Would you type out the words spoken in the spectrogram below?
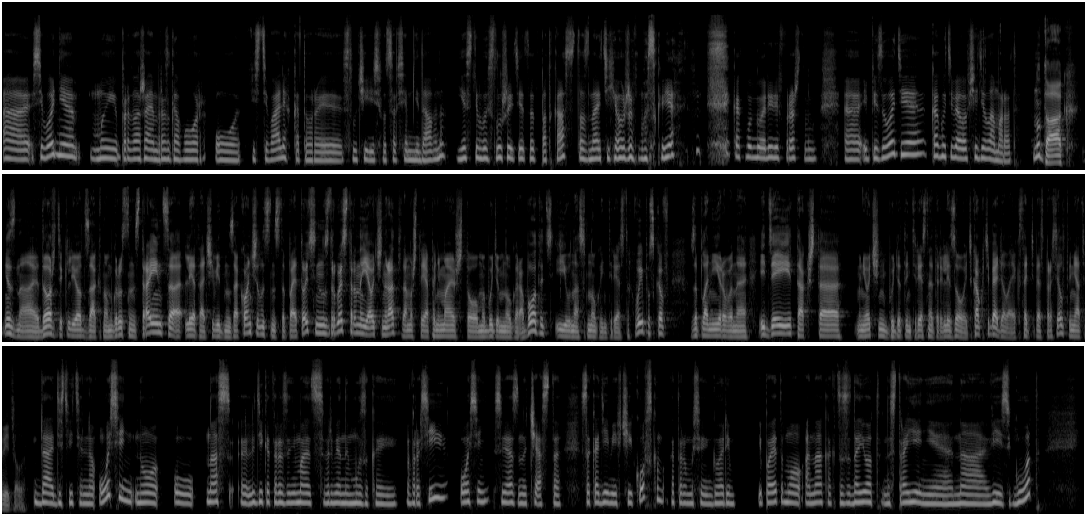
А сегодня мы продолжаем разговор о фестивалях, которые случились вот совсем недавно. Если вы слушаете этот подкаст, то знаете, я уже в Москве, как мы говорили в прошлом э, эпизоде. Как у тебя вообще дела, Марат? Ну так, не знаю, дождик льет за окном, грустно настроится, лето, очевидно, закончилось, наступает осень, но с другой стороны, я очень рад, потому что я понимаю, что мы будем много работать, и у нас много интересных выпусков запланировано, идеи, так что мне очень будет интересно это реализовывать. Как у тебя дела? Я, кстати, тебя спросил, ты не ответила. Да, действительно, осень, но у нас, э, людей, которые занимаются современной музыкой в России, осень связана часто с Академией в Чайковском, о которой мы сегодня говорим, и поэтому она как-то задает настроение на весь год.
